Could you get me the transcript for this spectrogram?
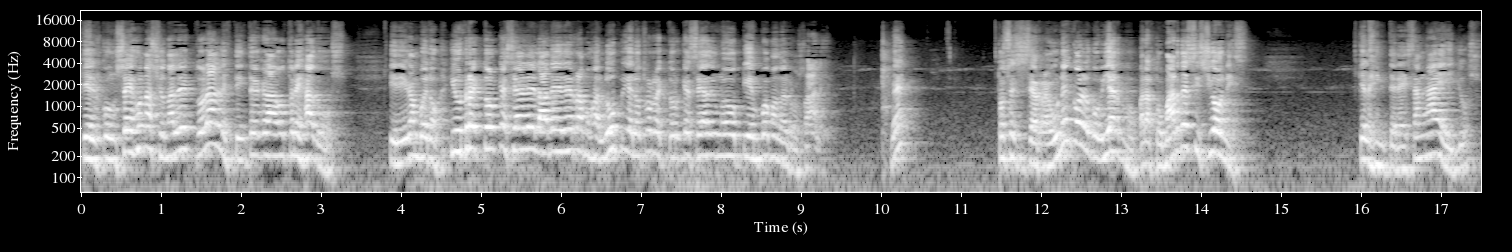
que el Consejo Nacional Electoral esté integrado 3 a 2. Y digan, bueno, y un rector que sea de la de Ramos Alup y el otro rector que sea de un nuevo tiempo de Manuel Rosales. ¿Ves? Entonces, si se reúnen con el gobierno para tomar decisiones que les interesan a ellos,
